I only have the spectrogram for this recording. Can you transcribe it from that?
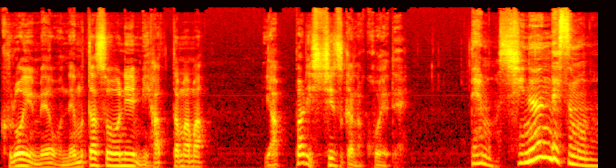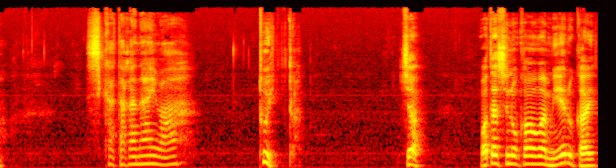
黒い目を眠たそうに見張ったままやっぱり静かな声で。でも死ぬんですもの。仕方がないわ。と言った。じゃあ、私の顔が見えるかい？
